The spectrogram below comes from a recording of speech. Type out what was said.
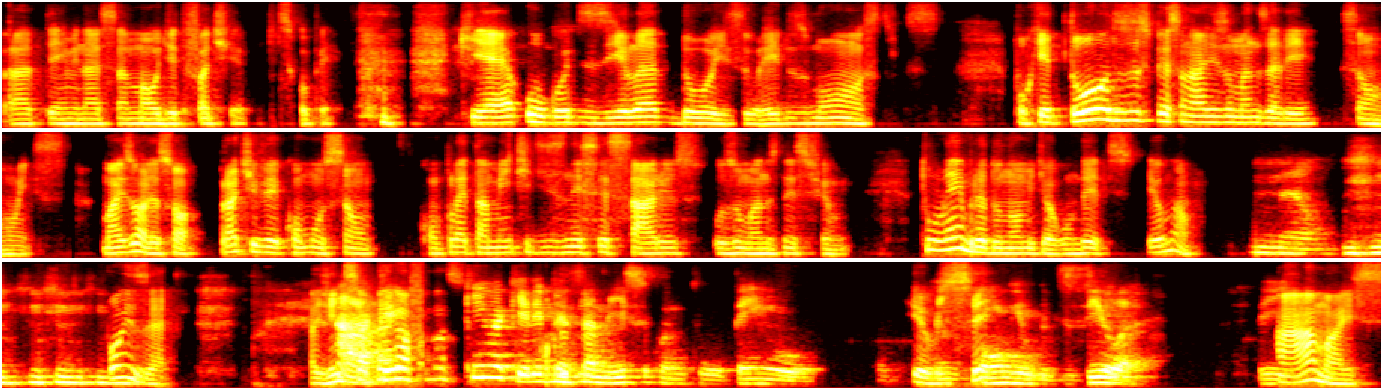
para terminar essa maldita fatia. Desculpa aí. que é o Godzilla 2, o Rei dos Monstros. Porque todos os personagens humanos ali são ruins. Mas olha só, para te ver como são completamente desnecessários os humanos nesse filme. Tu lembra do nome de algum deles? Eu não. Não. Pois é. A gente Ah, só pega quem- assim, Quem vai querer Quando pensar nisso quando tu tem o eu King sei. Kong e o Godzilla? E Ah, mas,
